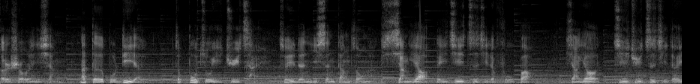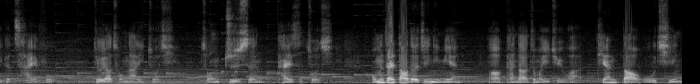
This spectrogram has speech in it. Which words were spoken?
耳熟能详。那德不立啊，这不足以聚财。所以人一生当中啊，想要累积自己的福报。想要积聚自己的一个财富，就要从哪里做起？从自身开始做起。我们在《道德经》里面啊、看到这么一句话：“天道无亲，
